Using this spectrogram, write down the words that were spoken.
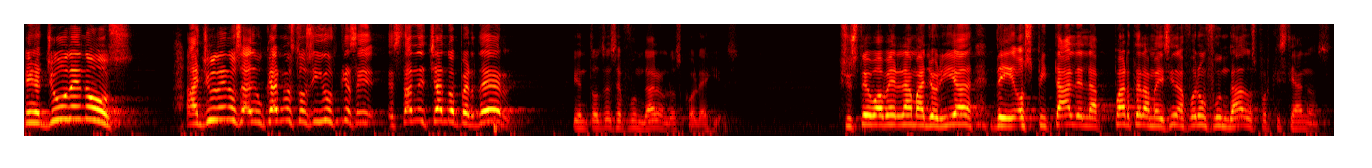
ayúdenos, ayúdenos a educar a nuestros hijos que se están echando a perder. Y entonces se fundaron los colegios. Si usted va a ver la mayoría de hospitales, la parte de la medicina fueron fundados por cristianos.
